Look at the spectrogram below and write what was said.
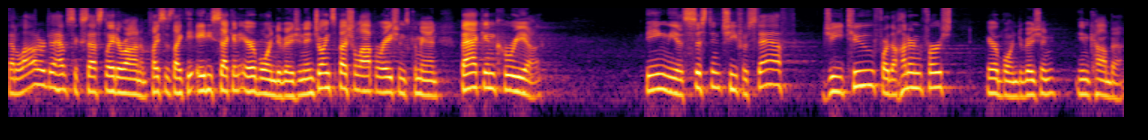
that allowed her to have success later on in places like the 82nd Airborne Division and Joint Special Operations Command back in Korea, being the Assistant Chief of Staff, G2, for the 101st Airborne Division in combat.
